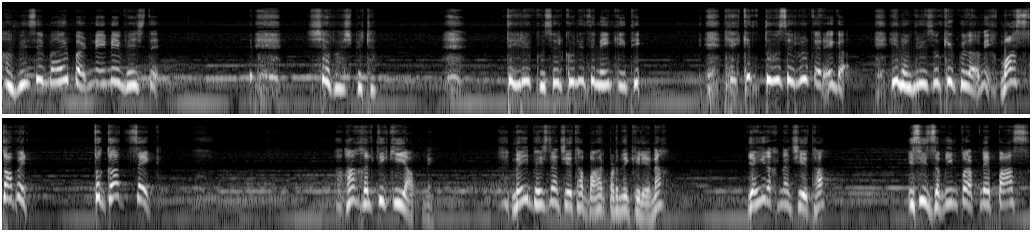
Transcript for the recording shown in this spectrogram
हम इसे बाहर पढ़ने ही नहीं भेजते। शाबाश बेटा तेरे बुज़ुर्गों ने तो नहीं की थी लेकिन तू ज़रूर करेगा। इन अंग्रेज़ों की गुलामी। माँ स्टॉप इट तो गॉड सेक हाँ गलती की आपने। नहीं भेजना चाहिए था बाहर पढ़ने के लिए ना? यही रखना चाहिए था। इसी ज़मीन पर अपने पास।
